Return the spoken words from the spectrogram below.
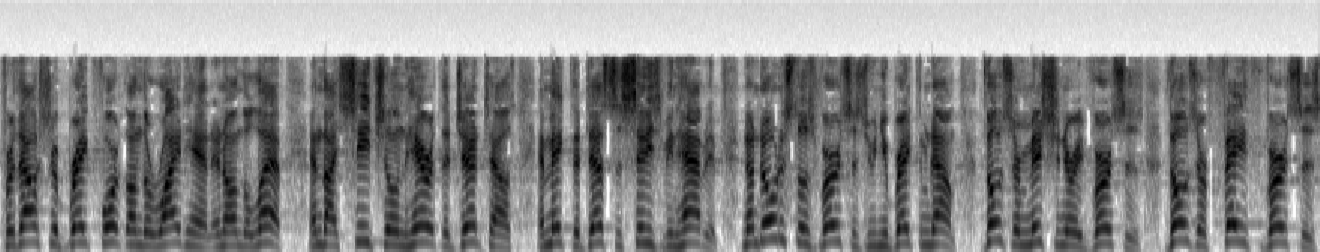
For thou shalt break forth on the right hand and on the left, and thy seed shall inherit the Gentiles and make the desolate cities be inhabited. Now, notice those verses when you break them down. Those are missionary verses. Those are faith verses.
